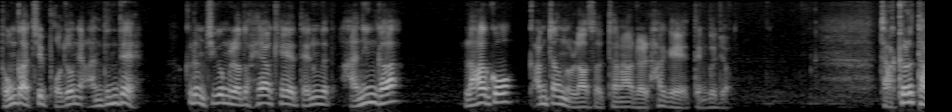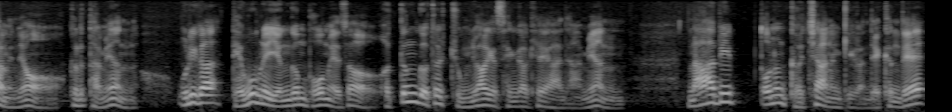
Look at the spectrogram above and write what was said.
돈같이 보존이 안 된대. 그럼 지금이라도 해약해야 되는 것 아닌가? 라고 깜짝 놀라서 전화를 하게 된 거죠. 자, 그렇다면요. 그렇다면 우리가 대부분의 연금보험에서 어떤 것을 중요하게 생각해야 하냐면 납입 또는 거치하는 기간 예컨대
